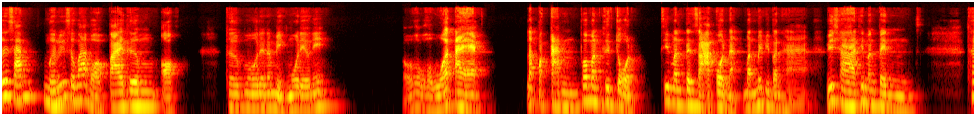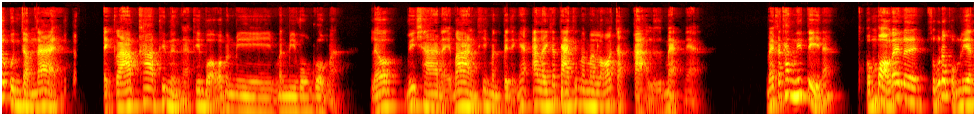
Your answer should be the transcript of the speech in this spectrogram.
ด้วยซ้ำเหมือนวิศวะบอกปลายเทอมออกเทอร์โมไดนามิกโมเดลนี้โอ้โหหัวแตกรับประกัน เพราะมันคือโจทย์ที่มันเป็นสากลอะ มันไม่มีปัญหา วิชาที่มันเป็น ถ้าคุณจำได้ ไอ้กราฟคาบที่หนึ่งอะ ที่บอกว่ามันมีมันมีวงกลมอะ แล้ววิชาไหนบ้างที่มันเป็นอย่างเงี้ย อะไรก็ตามที่มันมาล้อจักระหรือแมทเนี่ย แม้กระทั่งนิตินะ ผมบอกได้เลย สมมติว่าผมเรียน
